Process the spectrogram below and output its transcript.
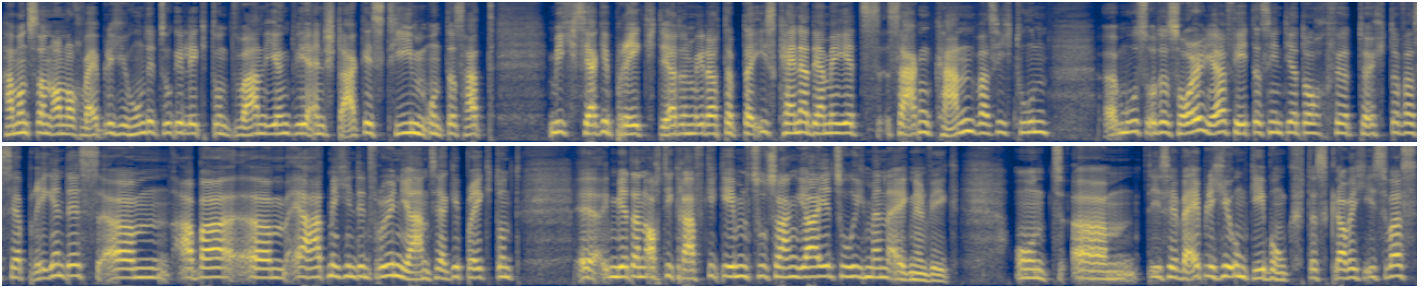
haben uns dann auch noch weibliche Hunde zugelegt und waren irgendwie ein starkes Team und das hat mich sehr geprägt, ja, dass ich mir gedacht habe, da ist keiner, der mir jetzt sagen kann, was ich tun äh, muss oder soll. Ja, Väter sind ja doch für Töchter was sehr Prägendes. Ähm, aber ähm, er hat mich in den frühen Jahren sehr geprägt und äh, mir dann auch die Kraft gegeben zu sagen, ja, jetzt suche ich meinen eigenen Weg. Und ähm, diese weibliche Umgebung, das glaube ich ist was.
